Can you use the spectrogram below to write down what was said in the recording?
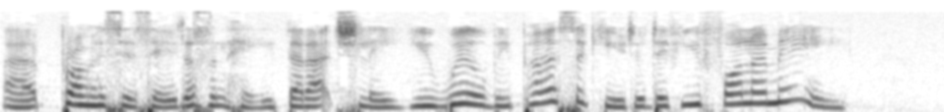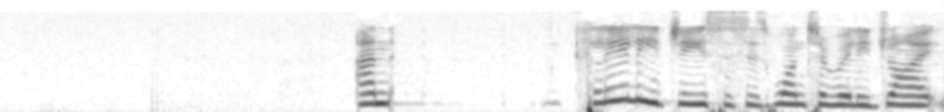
uh, promises here, doesn't he? That actually you will be persecuted if you follow me. And clearly Jesus is, want really drive,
